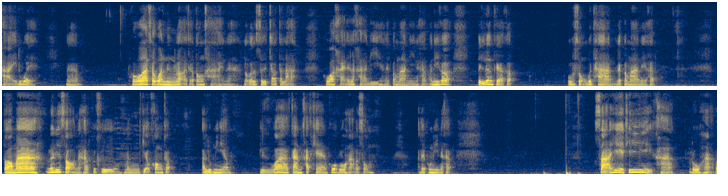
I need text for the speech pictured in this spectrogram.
ขายด้วยนะครับเพราะว่าสักวันหนึ่งเราอาจจะต้องขายนะเราก็จะซื้อเจ้าตลาด เพราะว่าขายได้ราคาดีอะไรประมาณนี้นะครับ อันนี้ก็เป็นเรื่องเกี่ยวกับอุปสงค์อุปทานอะไรประมาณนี้ครับ ต่อมาเรื่องที่2นะครับก็คือมันเกี่ยวข้องกับ อลูมิเนียม หรือว่าการขาดแคลนพวกโลหะผสม อะไรพวกนี้นะครับ สาเหตุที่ขาดโลหะผ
